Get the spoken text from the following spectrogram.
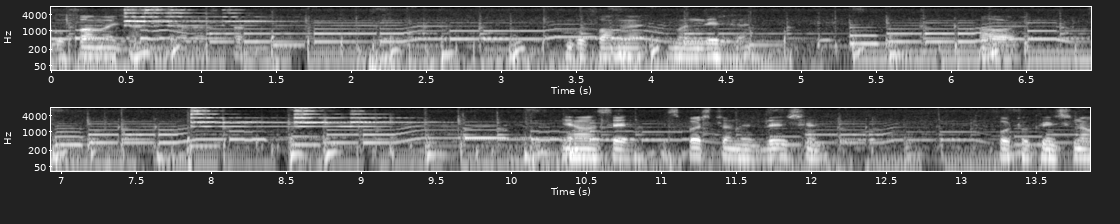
गुफा में जाने का रास्ता। गुफा में मंदिर है। और यहाँ से स्पष्ट निर्देश है। फ़ोटो खींचना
